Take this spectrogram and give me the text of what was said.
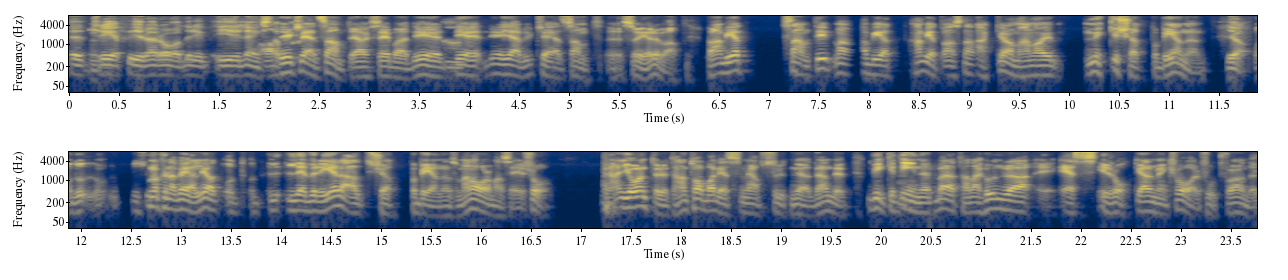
eh, tre, mm. fyra rader i, i längsta. Ja, det är klädsamt. Jag säger bara, det är, ja. det, det är jävligt klädsamt, eh, så är det va. För han vet samtidigt, man vet, han vet vad han snackar om. Han har ju mycket kött på benen. Ja. Och då, då skulle man kunna välja att, att, att, leverera allt kött på benen som han har om man säger så. Men han gör inte det, utan han tar bara det som är absolut nödvändigt. Vilket innebär att han har 100 S i rockärmen kvar fortfarande.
